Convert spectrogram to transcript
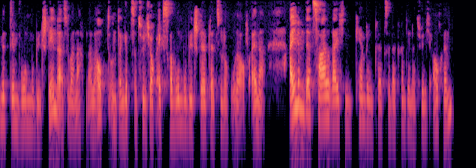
mit dem Wohnmobil stehen, da ist Übernachten erlaubt und dann gibt es natürlich auch extra Wohnmobilstellplätze noch oder auf einer, einem der zahlreichen Campingplätze, da könnt ihr natürlich auch hin.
